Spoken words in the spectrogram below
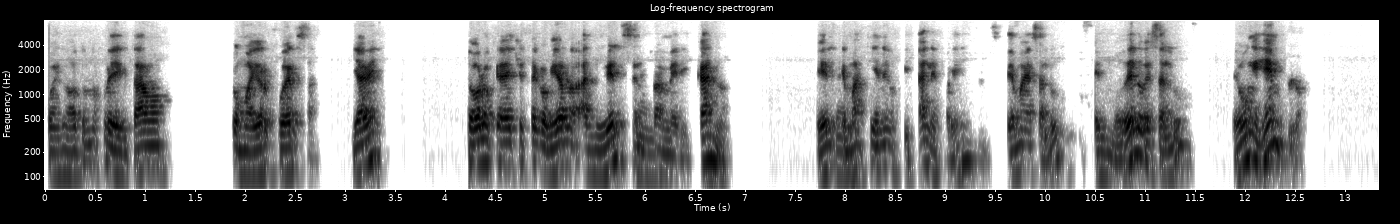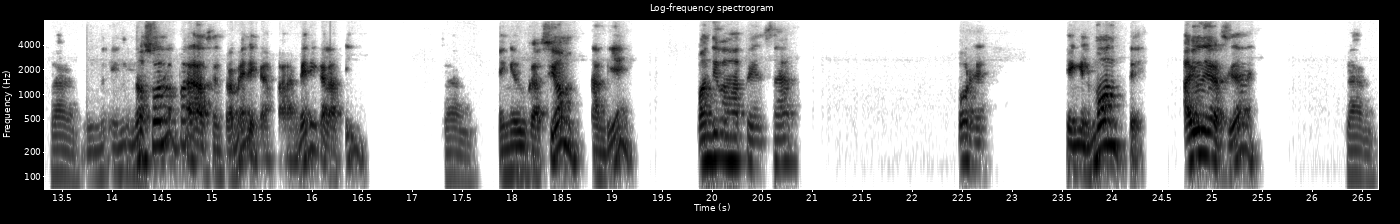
pues nosotros nos proyectamos con mayor fuerza. ¿Ya ven? Todo lo que ha hecho este gobierno a nivel centroamericano, es el que más tiene hospitales, por ejemplo, el sistema de salud, el modelo de salud, es un ejemplo. Claro. Y, no solo para Centroamérica, para América Latina. Claro. En educación también. ¿Cuándo ibas a pensar, Jorge, que en el monte hay universidades. Claro.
